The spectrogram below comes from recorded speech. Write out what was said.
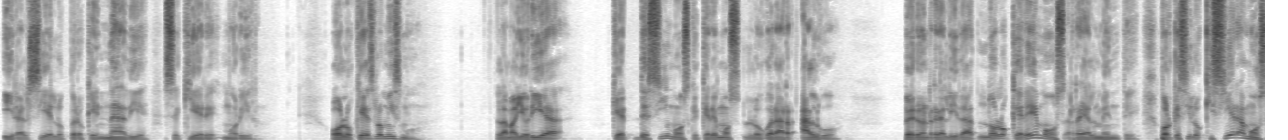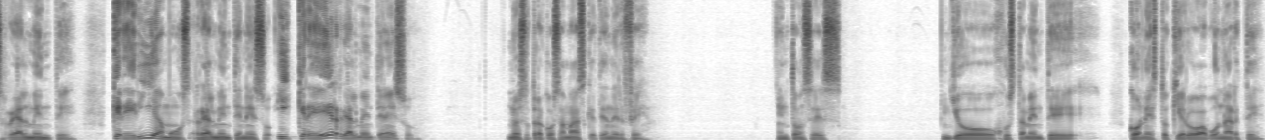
ir al cielo, pero que nadie se quiere morir. O lo que es lo mismo, la mayoría que decimos que queremos lograr algo, pero en realidad no lo queremos realmente, porque si lo quisiéramos realmente, creeríamos realmente en eso y creer realmente en eso no es otra cosa más que tener fe. Entonces, yo justamente con esto quiero abonarte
